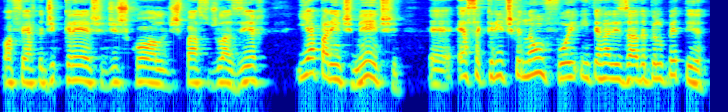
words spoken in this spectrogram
oferta de creche, de escola, de espaço de lazer, e aparentemente é, essa crítica não foi internalizada pelo PT.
